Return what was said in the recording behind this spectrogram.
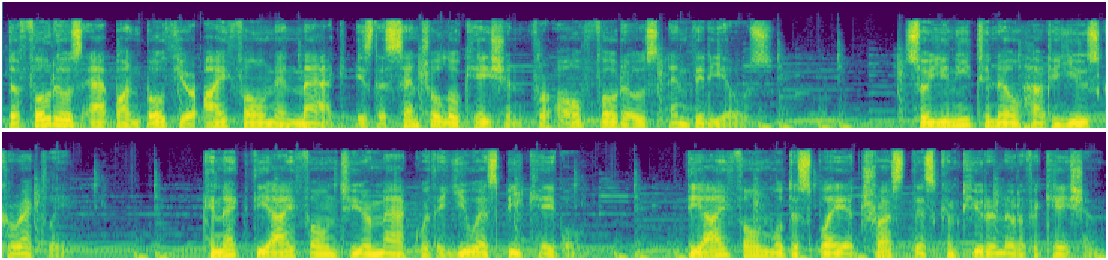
The Photos app on both your iPhone and Mac is the central location for all photos and videos. So you need to know how to use correctly. Connect the iPhone to your Mac with a USB cable. The iPhone will display a Trust This Computer notification.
